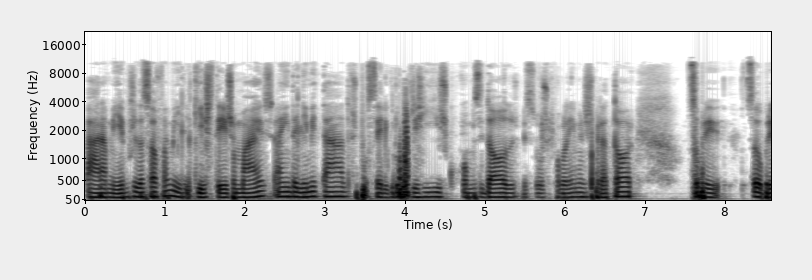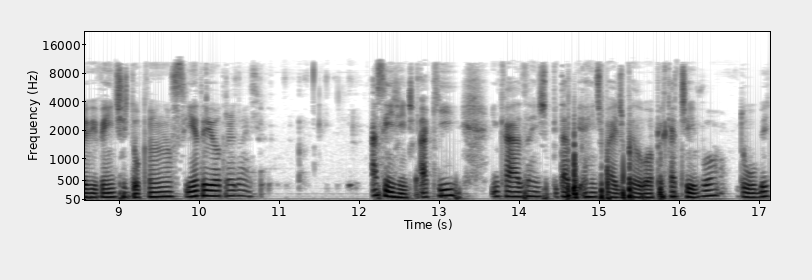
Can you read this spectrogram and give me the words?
para membros da sua família que estejam mais ainda limitados por serem grupos de risco, como os idosos, pessoas com problemas respiratórios sobre, sobreviventes do câncer, entre outras doenças. Assim, gente, aqui em casa a gente, tá, a gente pede pelo aplicativo do Uber,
